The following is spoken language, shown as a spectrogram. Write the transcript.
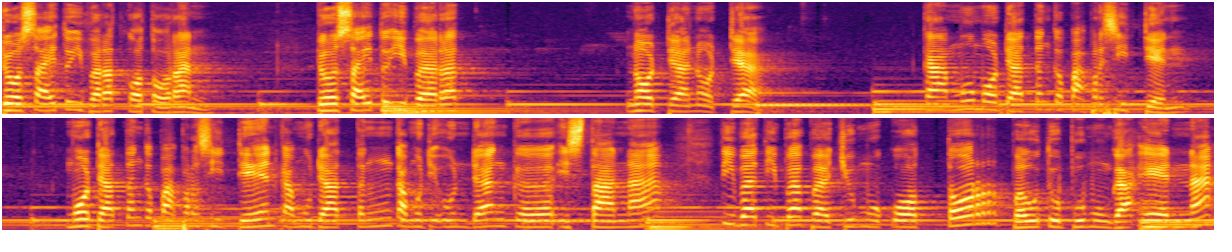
dosa itu ibarat kotoran. Dosa itu ibarat noda-noda. Kamu mau datang ke Pak Presiden, mau datang ke Pak Presiden, kamu datang, kamu diundang ke istana, tiba-tiba bajumu kotor, bau tubuhmu nggak enak,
